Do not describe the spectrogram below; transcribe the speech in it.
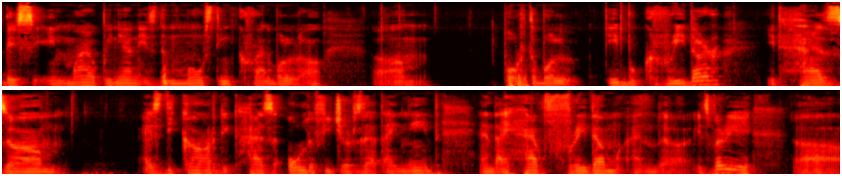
this in my opinion is the most incredible uh, um, portable ebook reader. It has um, SD card. It has all the features that I need and I have freedom and uh, it's very uh,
